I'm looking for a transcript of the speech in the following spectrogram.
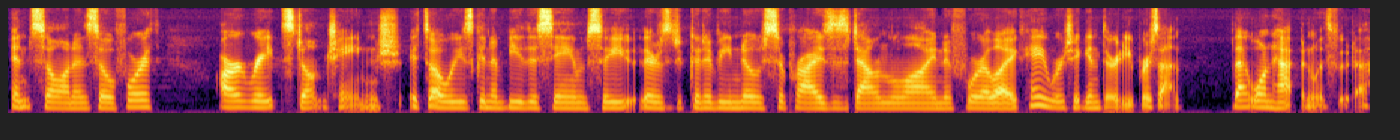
and so on and so forth. Our rates don't change. It's always going to be the same. So you, there's going to be no surprises down the line if we're like, hey, we're taking 30%. That won't happen with Fooda.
